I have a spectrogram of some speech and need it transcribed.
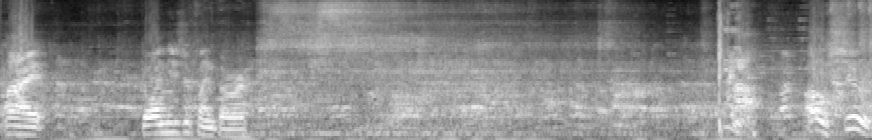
Alright. Go and use your flamethrower. Ah. Oh, shoot.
